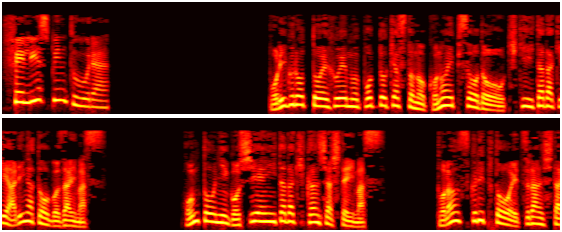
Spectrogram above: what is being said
Feliz pintura. ポリグロット FM ポッドキャストのこのエピソードをお聞きいただきありがとうございます。本当にご支援いただき感謝しています。トランスクリプトを閲覧した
